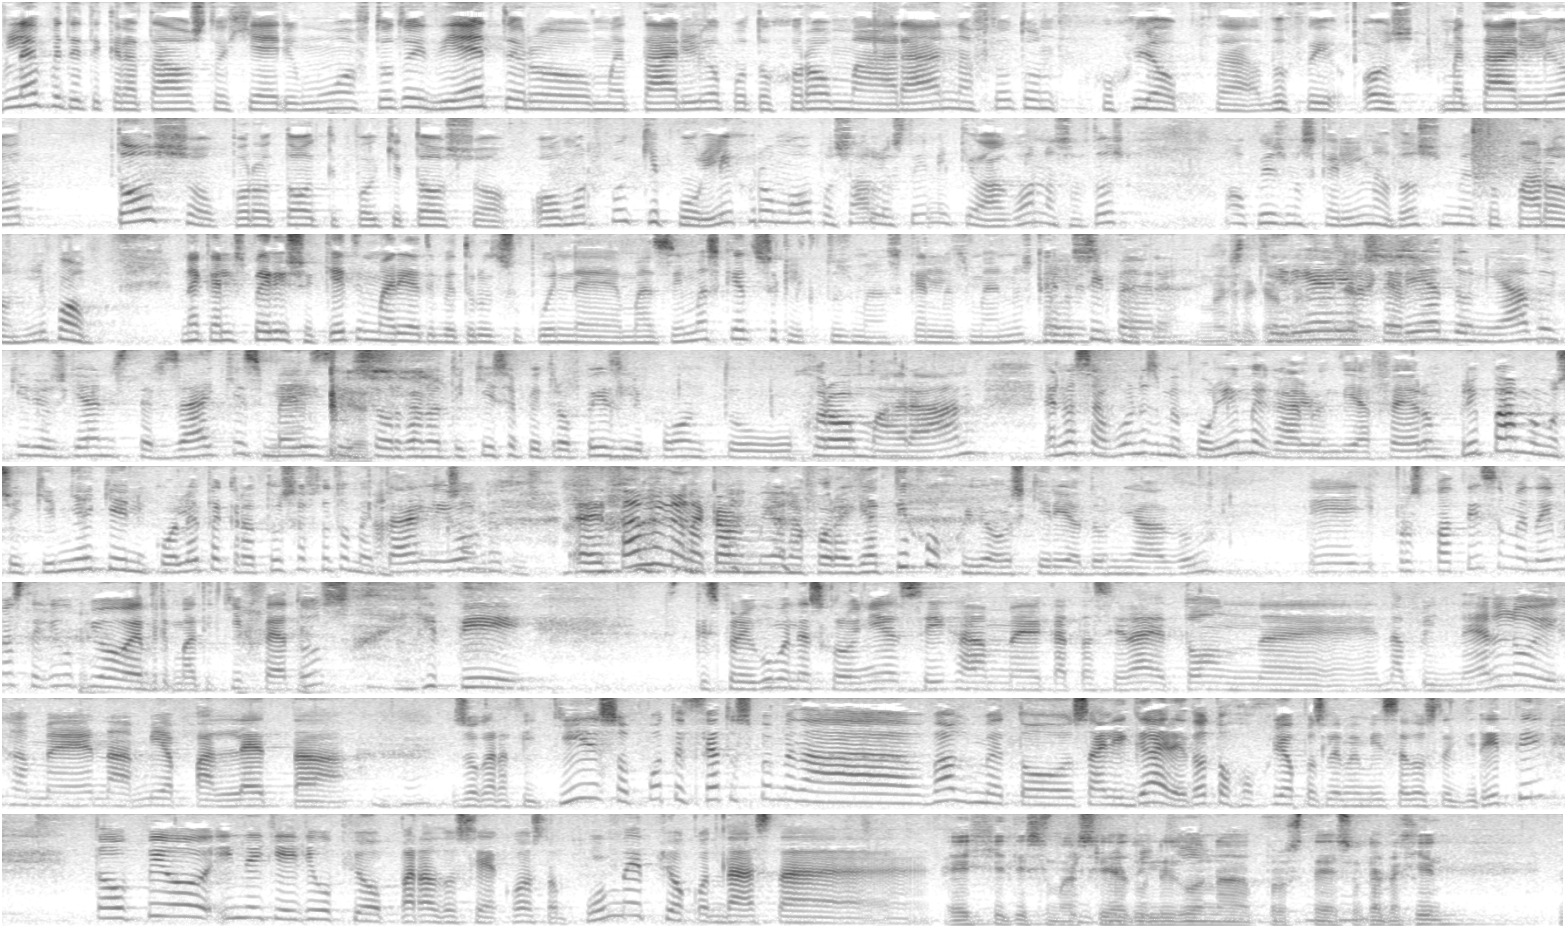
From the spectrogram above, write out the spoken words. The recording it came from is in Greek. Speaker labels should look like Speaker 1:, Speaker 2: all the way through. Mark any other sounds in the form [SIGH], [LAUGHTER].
Speaker 1: Βλέπετε τι κρατάω στο χέρι μου, αυτό το ιδιαίτερο μετάλλιο από το χρώμα αράν, αυτό τον χοχλιό που θα δοθεί ως μετάλλιο, τόσο πρωτότυπο και τόσο όμορφο και πολύχρωμο όπως άλλωστε είναι και ο αγώνας αυτός ο οποίος μας καλεί να δώσουμε το παρόν. Λοιπόν, να καλησπερίσω και τη Μαρία την Πετρούτσου που είναι μαζί μας και τους εκλεκτούς μας καλεσμένους. Καλώς ήρθατε.
Speaker 2: Η κυρία Ελευθερία Αντωνιάδου, ο κύριος Γιάννης Τερζάκης, μέλη της Οργανωτικής Επιτροπής λοιπόν του Χρώμα Ραν. Ένας αγώνας με πολύ μεγάλο ενδιαφέρον. Πριν πάμε όμως εκεί, μια και η Νικολέτα κρατούσε αυτό το μετάλλιο, ε, θα έλεγα να κάνουμε μια αναφορά. Γιατί χοχλιός, κυρία Αντωνιάδου;
Speaker 3: Ε, προσπαθήσαμε να είμαστε λίγο πιο ευρηματικοί φέτος, γιατί; Τις προηγούμενες χρονιές είχαμε κατά σειρά ετών ε, ένα πινέλο, είχαμε ένα, μια παλέτα mm-hmm. ζωγραφικής, οπότε φέτος είπαμε να βάλουμε το σαλιγκάρι εδώ, το χοχλιό όπως λέμε εμείς εδώ στην Κρήτη, το οποίο είναι και λίγο πιο παραδοσιακό, το πούμε, πιο κοντά στα...
Speaker 4: Έχει τη σημασία του λίγο να προσθέσω. Καταρχήν,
